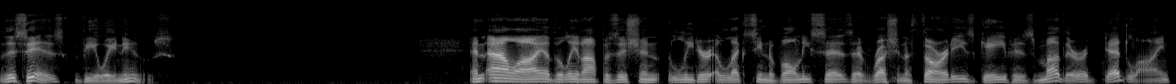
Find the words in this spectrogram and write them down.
This is VOA News. An ally of the late opposition leader Alexei Navalny says that Russian authorities gave his mother a deadline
